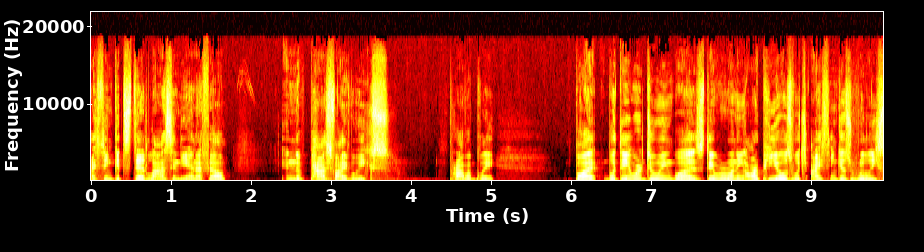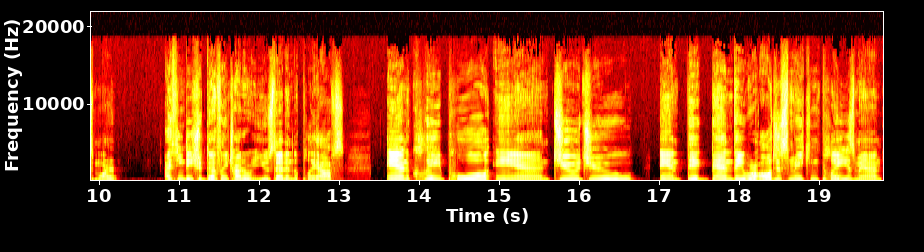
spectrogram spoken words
I think it's dead last in the NFL in the past five weeks, probably. But what they were doing was they were running RPOs, which I think is really smart. I think they should definitely try to use that in the playoffs. And Claypool and Juju and Big Ben, they were all just making plays, man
